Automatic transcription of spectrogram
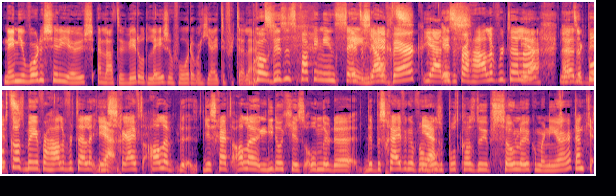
Neem je woorden serieus en laat de wereld lezen of horen wat jij te vertellen hebt. Bro, dit is fucking insane. Is Jouw echt- werk Ja, dit is, is- verhalen vertellen. Ja, Eh, de podcast dit. ben je verhalen vertellen. Je, Ja. schrijft alle, je schrijft alle riedeltjes onder de, de beschrijvingen van onze podcast. Doe je op zo'n leuke manier. Dank je.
